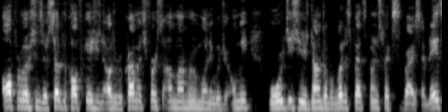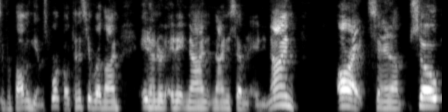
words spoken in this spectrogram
All promotions are subject to qualification eligible requirements. First online room money wager only. Rewards issued non-double bonus bets. Bonus bets expire seven days. And for problem game sport, call Tennessee Redline 800-889-9789. All right, Santa. So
